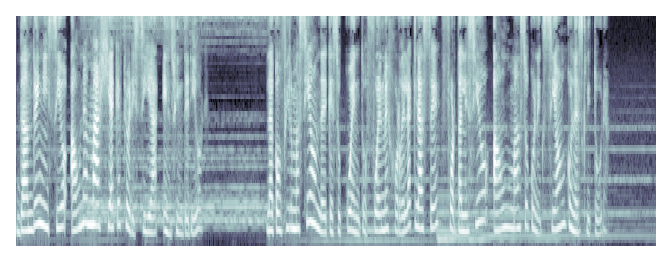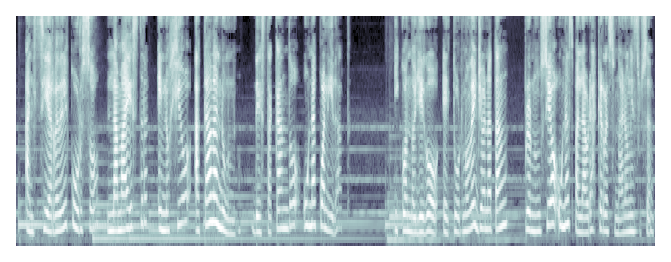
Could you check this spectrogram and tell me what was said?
dando inicio a una magia que florecía en su interior. La confirmación de que su cuento fue el mejor de la clase fortaleció aún más su conexión con la escritura. Al cierre del curso, la maestra elogió a cada alumno, destacando una cualidad. Y cuando llegó el turno de Jonathan, pronunció unas palabras que resonaron en su ser.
